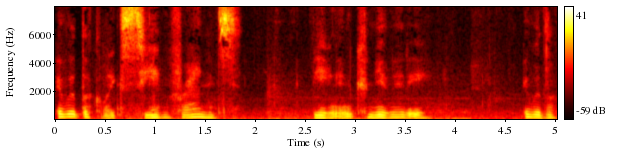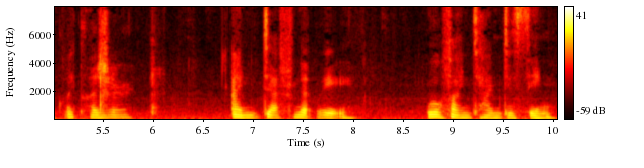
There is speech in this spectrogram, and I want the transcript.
It would look like seeing friends, being in community. It would look like pleasure. And definitely will find time to sing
